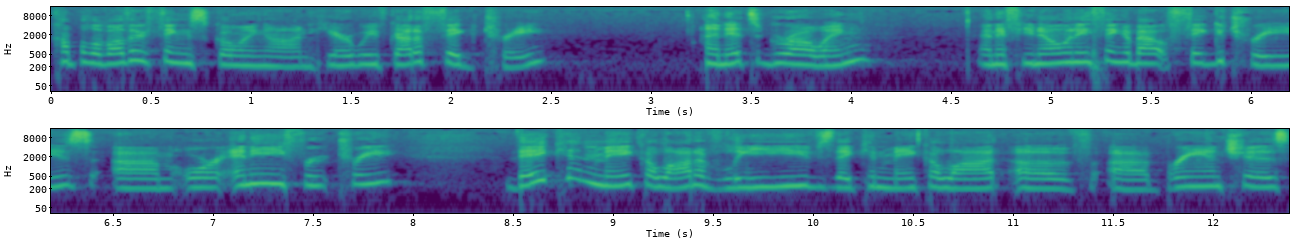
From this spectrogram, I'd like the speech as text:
couple of other things going on here. We've got a fig tree, and it's growing. And if you know anything about fig trees um, or any fruit tree, they can make a lot of leaves, they can make a lot of uh, branches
